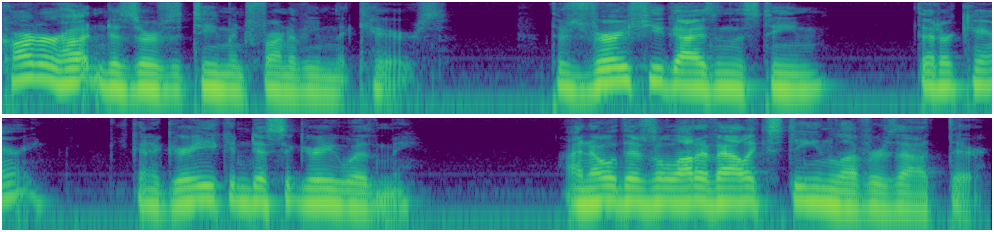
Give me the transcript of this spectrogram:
Carter Hutton deserves a team in front of him that cares. There's very few guys in this team that are caring. You can agree, you can disagree with me. I know there's a lot of Alex Steen lovers out there.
